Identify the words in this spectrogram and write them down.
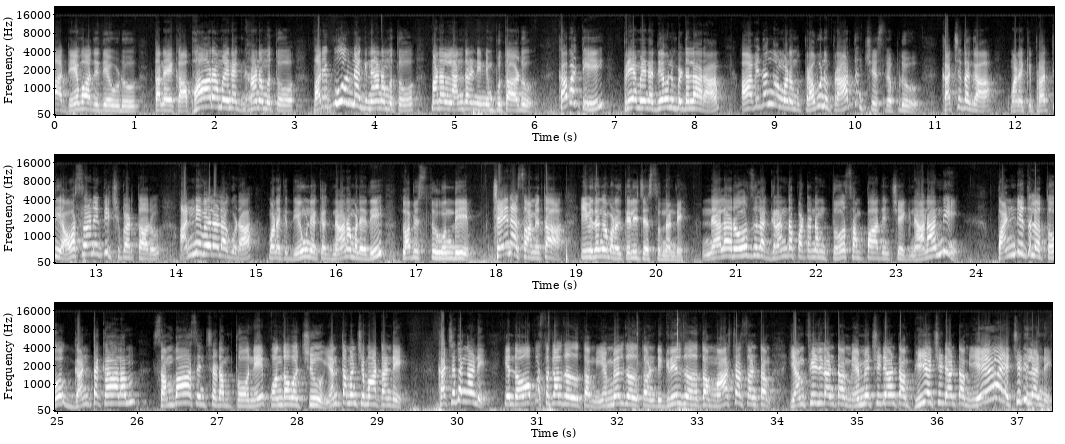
ఆ దేవాది దేవుడు తన యొక్క అపారమైన జ్ఞానముతో పరిపూర్ణ జ్ఞానముతో మనల్ని అందరినీ నింపుతాడు. కాబట్టి ప్రియమైన దేవుని బిడ్డలారా ఆ విధంగా మనము ప్రభును ప్రార్థన చేసినప్పుడు ఖచ్చితంగా మనకి ప్రతి అవసరాన్ని తీర్చి పెడతారు అన్ని వేళలా కూడా మనకి దేవుని యొక్క జ్ఞానం అనేది లభిస్తూ ఉంది. చైనా సామెత ఈ విధంగా మనకు తెలియజేస్తుందండి. నెల రోజుల గ్రంథ పఠనంతో సంపాదించే జ్ఞానాన్ని పండితులతో గంటకాలం సంభాషించడంతోనే పొందవచ్చు. ఎంత మంచి మాట అండి. ఖచ్చితంగా అండి. ఎన్నో పుస్తకాలు చదువుతాం ఎంఎల్ చదువుతాం డిగ్రీలు చదువుతాం మాస్టర్స్ అంటాం ఎంఫీల్డ్ అంటాం ఎంహెచ్డి అంటాం పిహెచ్డి అంటాం ఏ హెచ్డీలు అండి.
